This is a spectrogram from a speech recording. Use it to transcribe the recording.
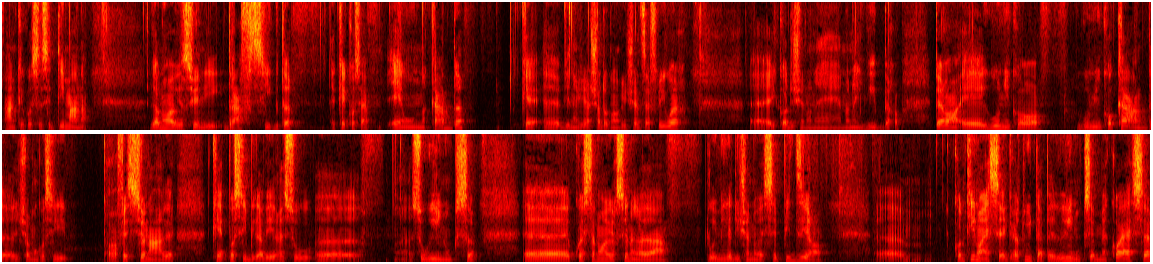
anche questa settimana la nuova versione di DraftSig. Che cos'è? È un CAD che eh, viene rilasciato con licenza freeware. Eh, il codice non è, non è, libero, però è l'unico, l'unico CAD, diciamo così, professionale che è possibile avere su, eh, su Linux. Eh, questa nuova versione, la 2019 SP0, eh, continua a essere gratuita per Linux e macOS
